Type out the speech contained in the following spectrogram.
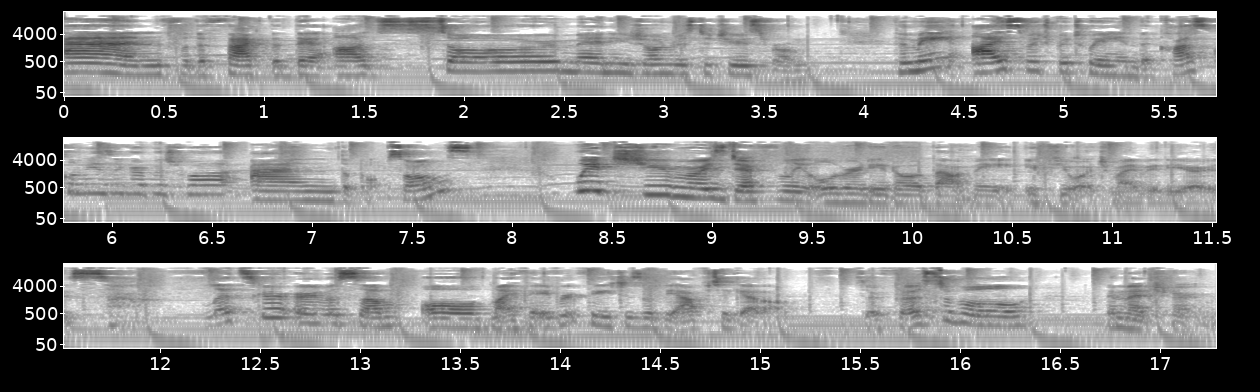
and for the fact that there are so many genres to choose from. For me, I switch between the classical music repertoire and the pop songs, which you most definitely already know about me if you watch my videos. Let's go over some of my favorite features of the app together. So first of all, the metronome.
